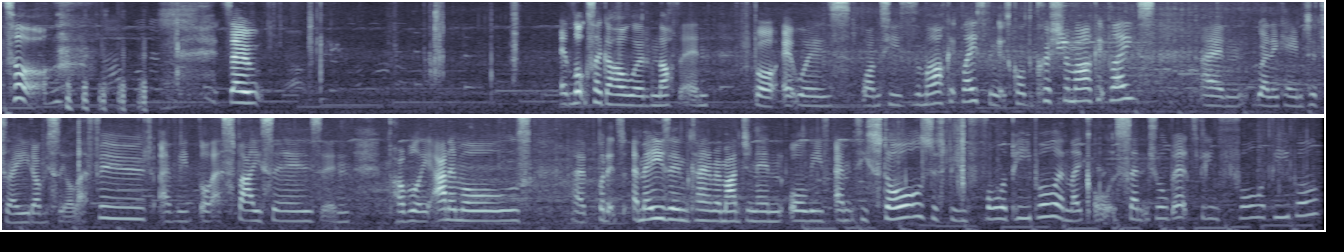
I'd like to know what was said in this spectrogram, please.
Our tour. so it looks like a whole load of nothing, but it was once used as a marketplace. I think it's called the Krishna Marketplace, um, where they came to trade obviously all their food, every all their spices, and probably animals. Uh, but it's amazing kind of imagining all these empty stalls just being full of people and like all the central bits being full of people.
